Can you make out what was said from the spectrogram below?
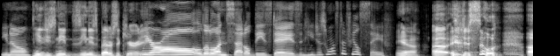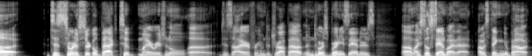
You know, he just needs he needs better security. we are all a little unsettled these days, and he just wants to feel safe. Yeah. Uh, just so uh, to sort of circle back to my original uh, desire for him to drop out and endorse Bernie Sanders, um, I still stand by that. I was thinking about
